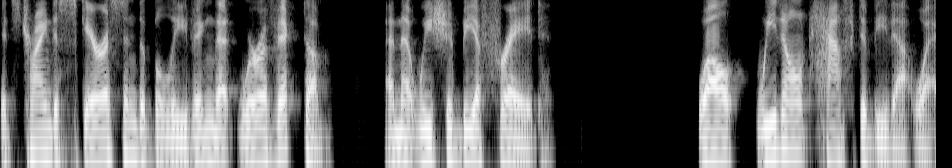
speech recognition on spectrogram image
It's trying to scare us into believing that we're a victim and that we should be afraid. Well, we don't have to be that way.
